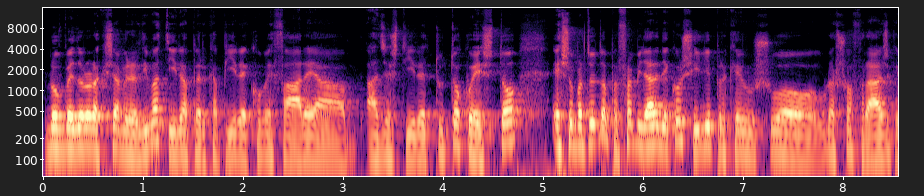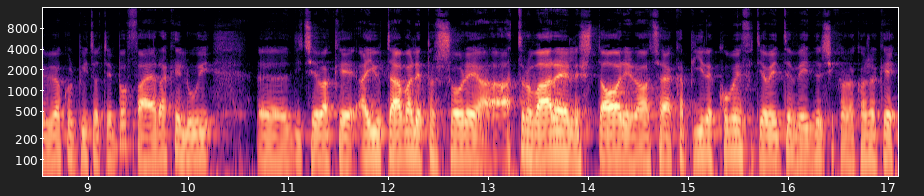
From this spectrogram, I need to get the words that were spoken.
non vedo l'ora che sia venerdì mattina per capire come fare a, a gestire tutto questo e soprattutto per farmi dare dei consigli perché un suo, una sua frase che mi aveva colpito tempo fa era che lui eh, diceva che aiutava le persone a, a trovare le storie, no? cioè a capire come effettivamente vendersi, che è una cosa che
